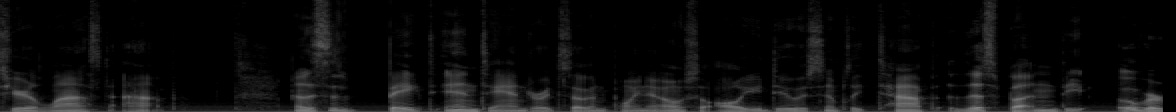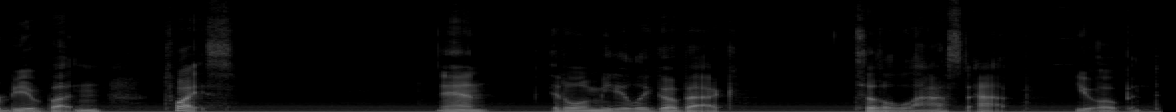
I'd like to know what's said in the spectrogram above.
to your last app. Now this is baked into Android 7.0, so all you do is simply tap this button, the overview button, twice. And it'll immediately go back to the last app you opened.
